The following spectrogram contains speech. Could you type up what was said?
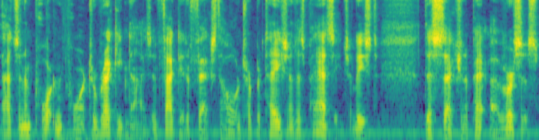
That's an important point to recognize. In fact, it affects the whole interpretation of this passage, at least this section of uh, verses.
